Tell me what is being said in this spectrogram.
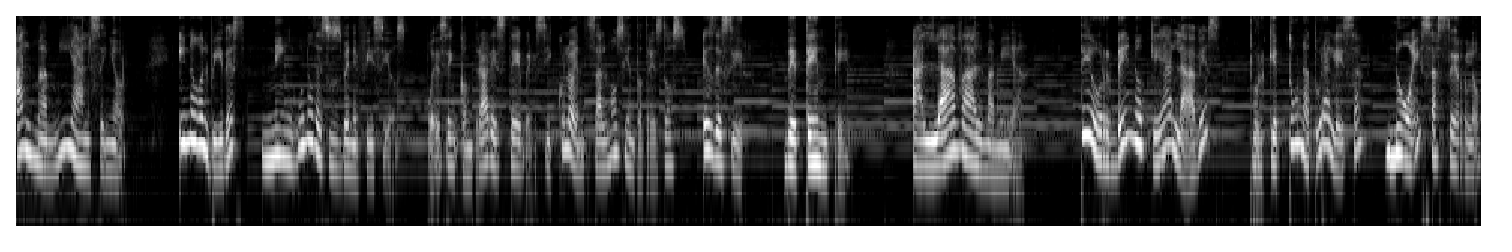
alma mía al Señor y no olvides ninguno de sus beneficios. Puedes encontrar este versículo en Salmo 103.2. Es decir, detente, alaba alma mía. Te ordeno que alabes porque tu naturaleza no es hacerlo.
